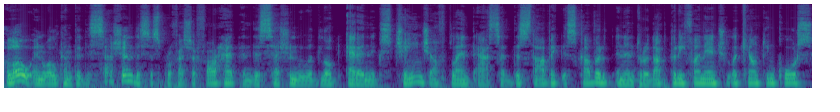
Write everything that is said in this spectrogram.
Hello and welcome to this session. This is Professor Farhat. In this session, we would look at an exchange of plant asset. This topic is covered in introductory financial accounting course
